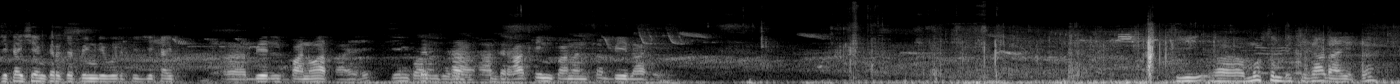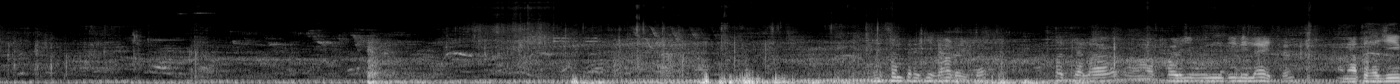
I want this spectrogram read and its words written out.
जे काही शंकराच्या पिंडीवरती जे काही बेल पानवात आहे तीन पानांचं तर हा तीन पानांचा बेल आहे. ही मोसंबीची झाडं आहेत. संत्र्याची झाडं आहेत. आता त्याला फळ येऊन दिलेले आहेत. आणि आता ह्याची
